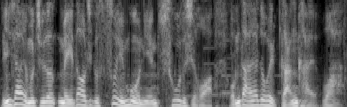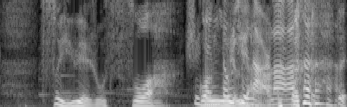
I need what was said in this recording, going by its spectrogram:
林霞有没有觉得，每到这个岁末年初的时候啊，我们大家都会感慨哇，岁月如梭啊，时光阴间都去哪儿了？对，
